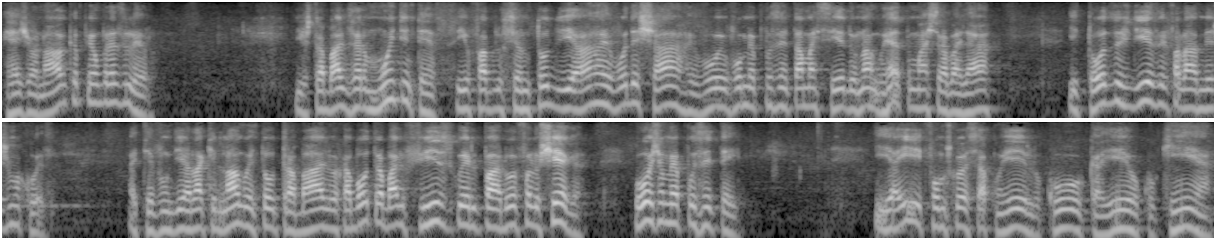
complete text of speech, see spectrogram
regional e campeão brasileiro. E os trabalhos eram muito intensos. E o Fábio Luciano todo dia, ah, eu vou deixar, eu vou, eu vou me aposentar mais cedo, eu não aguento mais trabalhar. E todos os dias ele falava a mesma coisa. Aí teve um dia lá que ele não aguentou o trabalho, acabou o trabalho físico, ele parou e falou, chega, hoje eu me aposentei. E aí fomos conversar com ele, o Cuca, eu, Cuquinha,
